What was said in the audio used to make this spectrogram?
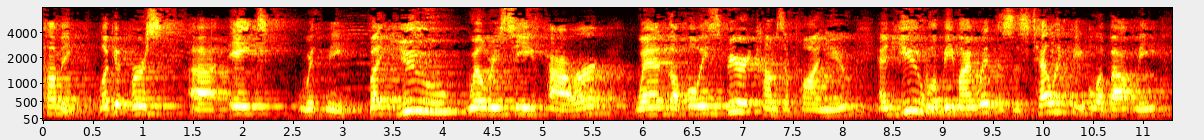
coming. Look at verse uh, 8 with me. But you will receive power when the Holy Spirit comes upon you, and you will be my witnesses, telling people about me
